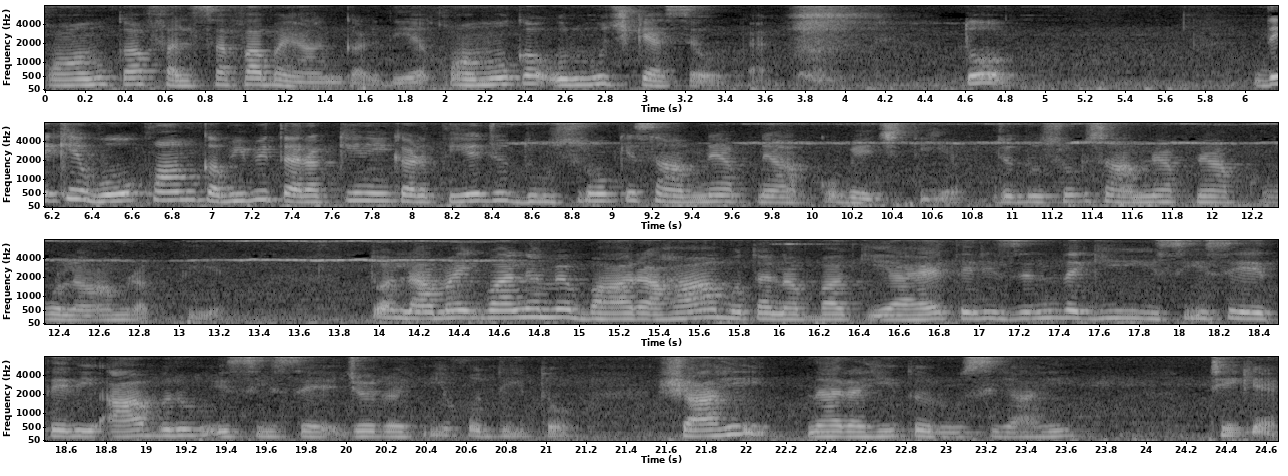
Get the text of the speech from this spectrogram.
कौम का फ़लसफ़ा बयान कर दिया कौमों का उरूज कैसे होता है? तो देखिए, वो कौम कभी भी तरक्की नहीं करती है जो दूसरों के सामने अपने आप को बेचती है, जो दूसरों के सामने अपने आप को ग़ुलाम रखती है। तो अल्लामा इकबाल ने हमें बारहा मुतनबा किया है। तेरी ज़िंदगी इसी से, तेरी आबरू इसी से। जो रही खुदी तो शाही, न रही तो रूसियाही ठीक है?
